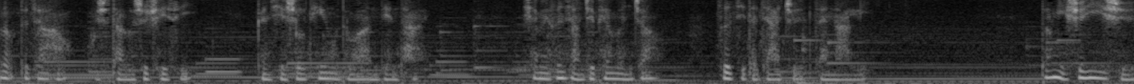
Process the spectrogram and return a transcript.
Hello，大家好，我是塔罗斯 Tracy，感谢收听我的晚安电台。下面分享这篇文章：自己的价值在哪里？当你失意时，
